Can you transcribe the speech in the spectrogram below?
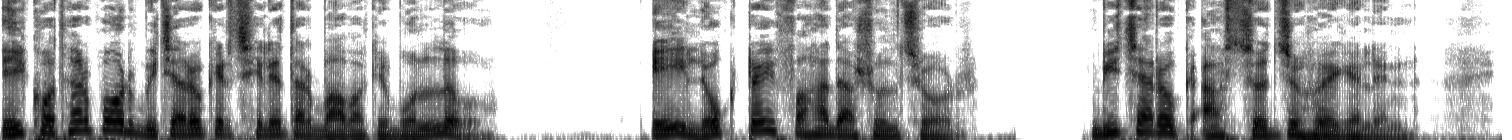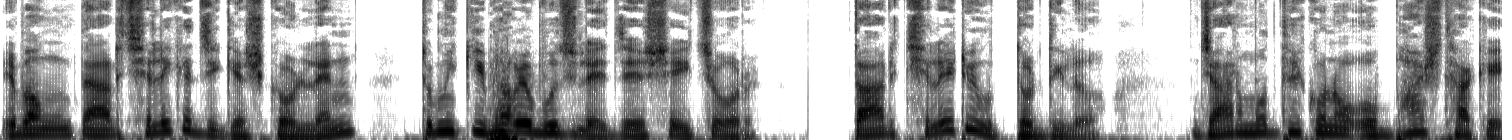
এই কথার পর বিচারকের ছেলে তার বাবাকে বলল, এই লোকটাই ফাহাদ আসল চোর। বিচারক আশ্চর্য হয়ে গেলেন এবং তার ছেলেকে জিজ্ঞেস করলেন, তুমি কীভাবে বুঝলে যে সেই চোর? তার ছেলেটি উত্তর দিল, যার মধ্যে কোনো অভ্যাস থাকে,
